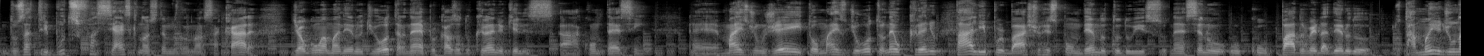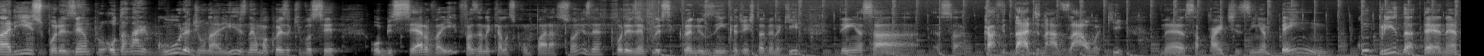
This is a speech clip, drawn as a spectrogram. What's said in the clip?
dos atributos faciais que nós temos na nossa cara, de alguma maneira ou de outra, né, por causa do crânio, que eles acontecem é, mais de um jeito ou mais de outro, né, o crânio tá ali por baixo respondendo tudo isso, né, sendo o culpado verdadeiro do, do tamanho de um nariz, por exemplo, ou da largura de um nariz, né, uma coisa que você observa aí, fazendo aquelas comparações, né? Por exemplo, esse crâniozinho que a gente tá vendo aqui, tem essa, essa cavidade nasal aqui, né? Essa partezinha bem comprida até, né?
